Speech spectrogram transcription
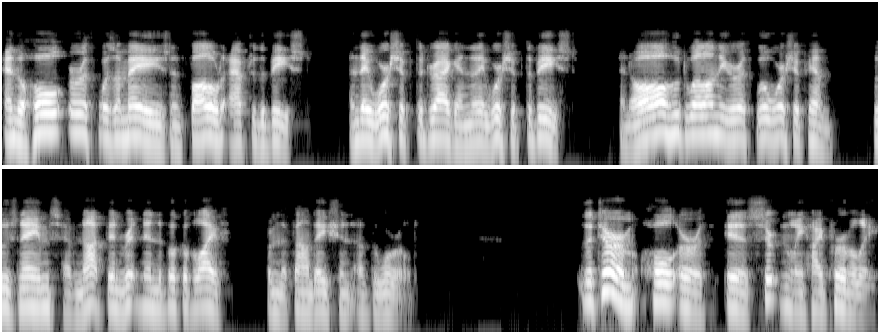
And the whole earth was amazed and followed after the beast. And they worshipped the dragon, and they worshipped the beast. And all who dwell on the earth will worship him, whose names have not been written in the book of life from the foundation of the world. The term whole earth is certainly hyperbole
